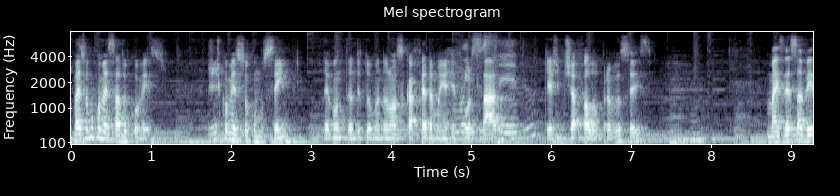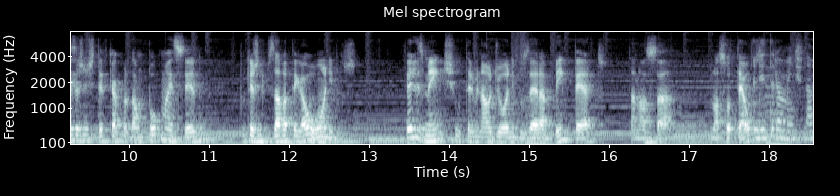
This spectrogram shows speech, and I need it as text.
Mas vamos começar do começo. A gente começou como sempre, levantando e tomando o nosso café da manhã reforçado, Muito cedo. que a gente já falou pra vocês. Mas dessa vez a gente teve que acordar um pouco mais cedo, porque a gente precisava pegar o ônibus. Felizmente, o terminal de ônibus era bem perto da nossa do nosso hotel. Literalmente na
